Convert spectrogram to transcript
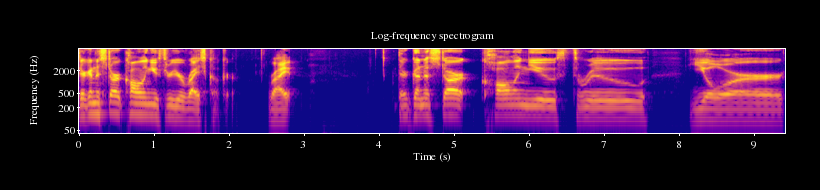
They're gonna start calling you through your rice cooker, right? They're gonna start calling you through your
